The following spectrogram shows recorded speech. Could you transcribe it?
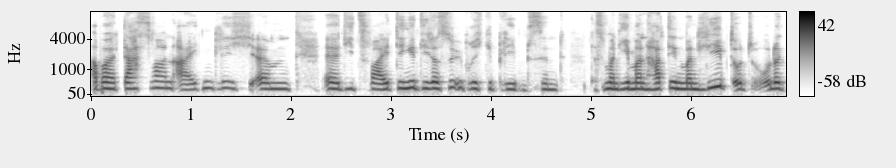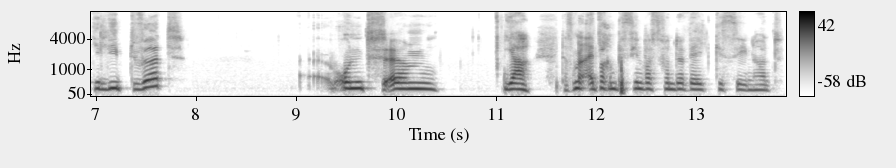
Aber das waren eigentlich ähm, äh, die zwei Dinge, die da so übrig geblieben sind. Dass man jemanden hat, den man liebt und, oder geliebt wird. Und ähm, ja, dass man einfach ein bisschen was von der Welt gesehen hat.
